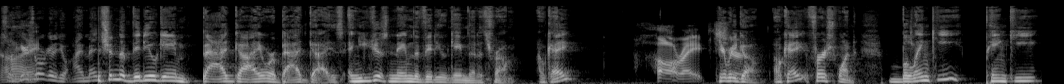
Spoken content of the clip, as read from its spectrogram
So All here's right. what we're going to do. I mentioned the video game bad guy or bad guys, and you just name the video game that it's from. Okay. All right. Here we go. Okay, first one: Blinky, Pinky,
